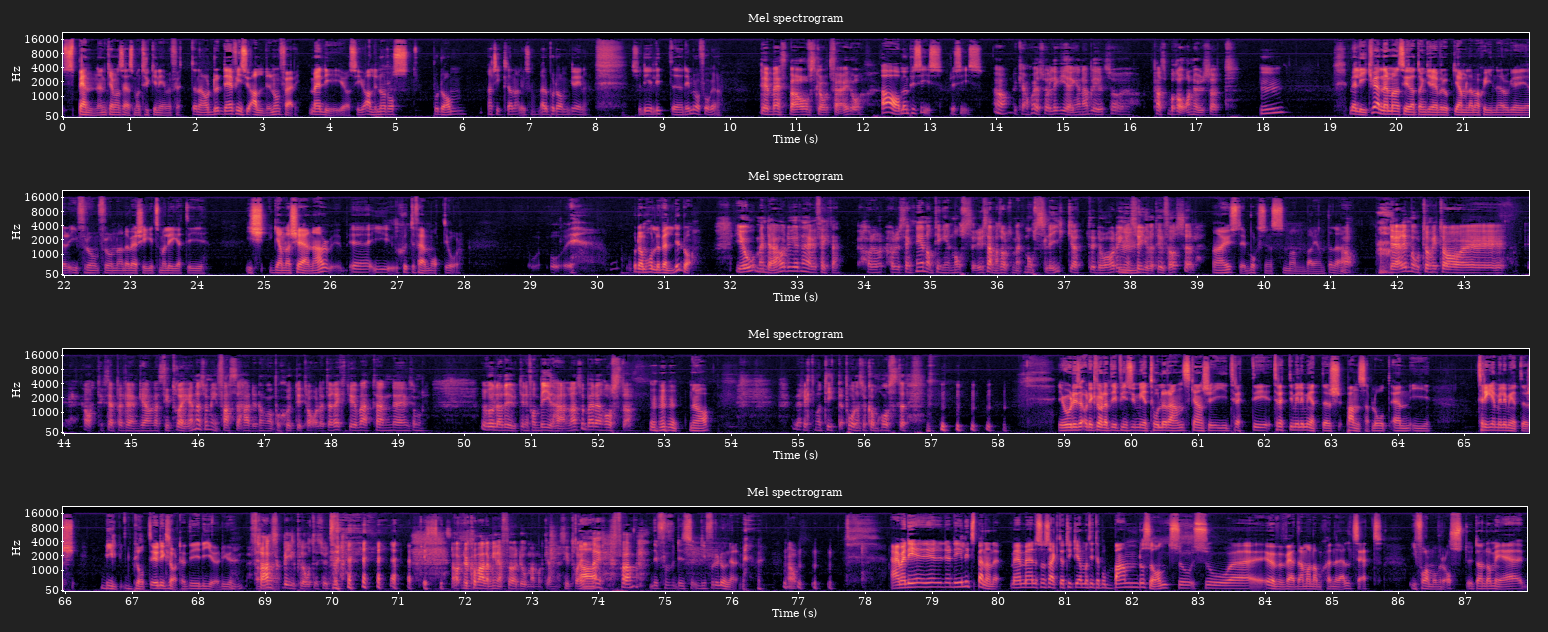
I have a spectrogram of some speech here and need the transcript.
spännen kan man säga som man trycker ner med fötterna. Och d- där finns ju aldrig någon färg. Men det, jag ser ju aldrig någon rost på de artiklarna liksom. Eller på de grejerna. Så det är lite... Det är en bra fråga. Det är mest bara avskavd färg då. Ja, men precis. Precis. Ja, det kanske är så legeringarna blivit så pass bra nu så att Mm. Men likväl när man ser att de gräver upp gamla maskiner och grejer ifrån från andra världskriget som har legat i, i gamla kärnar eh, i 75-80 år. Och, och de håller väldigt bra. Jo, men där har du ju den här effekten. Har du, har du sänkt ner någonting i en mosse, det är ju samma sak som ett mosslik, att då har du ingen Mm. syretillförsel. Ja, just det. Boxensman-varianten där. Ja. Däremot om vi tar eh, ja, till exempel den gamla Citroënen som min farsa hade någon gång på 70-talet. Det räckte ju med att han eh, liksom, rullade ut den från bilhandlaren så började den rosta. ja. Det räckte med att titta på den så kom rosten. Jo, det, och det är klart att det finns ju mer tolerans kanske i 30, 30 mm pansarplåt än i 3 mm bilplåt. Det är klart att det, det gör det ju. Fransk bilplåt dessutom. Ja, nu kommer alla mina fördomar mot gamla Citroën Ja. fram. Det får, det, det får du lugna dig med. Ja. Nej men det, det, det är lite spännande. Men, men som sagt, jag tycker om man tittar på band och sånt så, så eh, övervädrar man dem generellt sett. I form av rost. Utan de är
